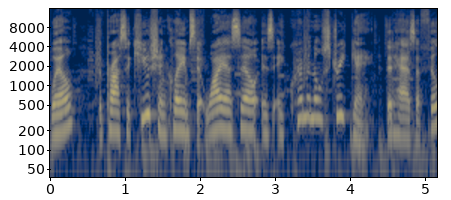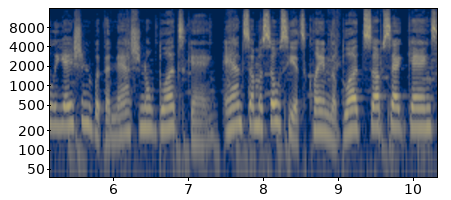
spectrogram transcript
Well, the prosecution claims that YSL is a criminal street gang that has affiliation with the National Bloods gang, and some associates claim the Blood subset gangs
